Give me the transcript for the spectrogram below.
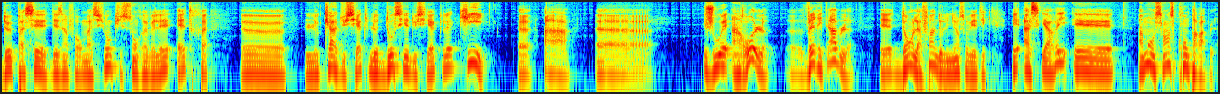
de passer des informations qui sont révélées être euh, le cas du siècle, le dossier du siècle, qui euh, a joué un rôle euh, véritable dans la fin de l'Union soviétique. Et Asghari est, à mon sens, comparable.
